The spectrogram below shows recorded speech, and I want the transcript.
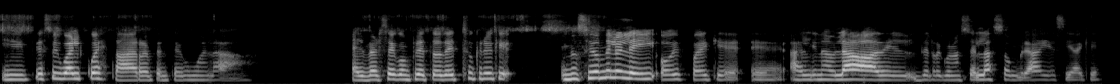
y, eso igual cuesta de repente, como la, el verse completo. De hecho, creo que, no sé dónde lo leí hoy, fue que eh, alguien hablaba del, del, reconocer la sombra y decía que,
